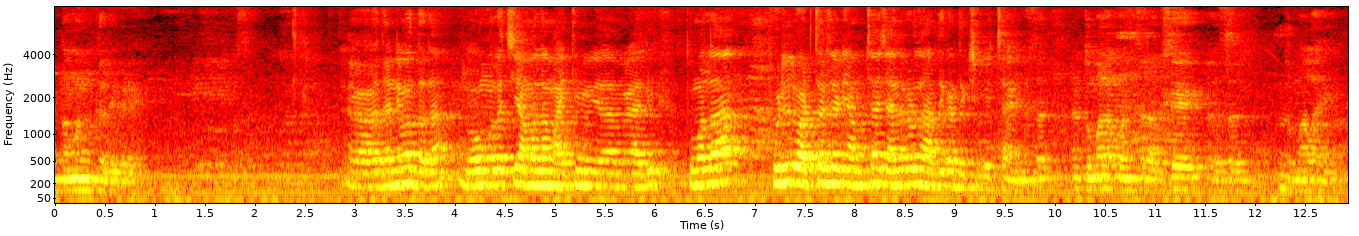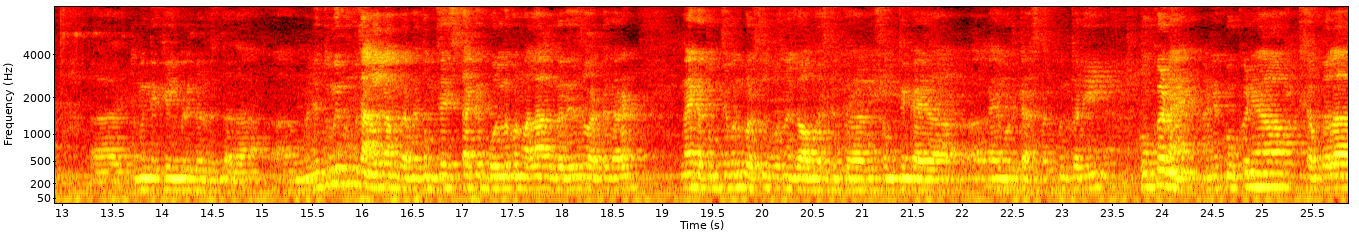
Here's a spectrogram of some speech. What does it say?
नमन कलेकडे. धन्यवाद दादा. बहुमोलाची आम्हाला माहिती मिळाली. तुम्हाला पुढील वाटचालीसाठी आमच्या चॅनलकडून हार्दिक हार्दिक शुभेच्छा. आहे सर. आणि तुम्हाला पण सर अक्षय सर तुम्हालाही आहे तुम्ही निखिल मिरकर दादा म्हणजे तुम्ही खूप चांगलं काम करता तुमच्यासाठी बोलणं पण मला गरजेचं वाटतं कारण नाही का तुमचे पण पर्सनल पर्सनल जॉब असतील किंवा समथिंग काही काही गोष्टी असतात. पण तरी कोकण आहे आणि कोकण ह्या शब्दाला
